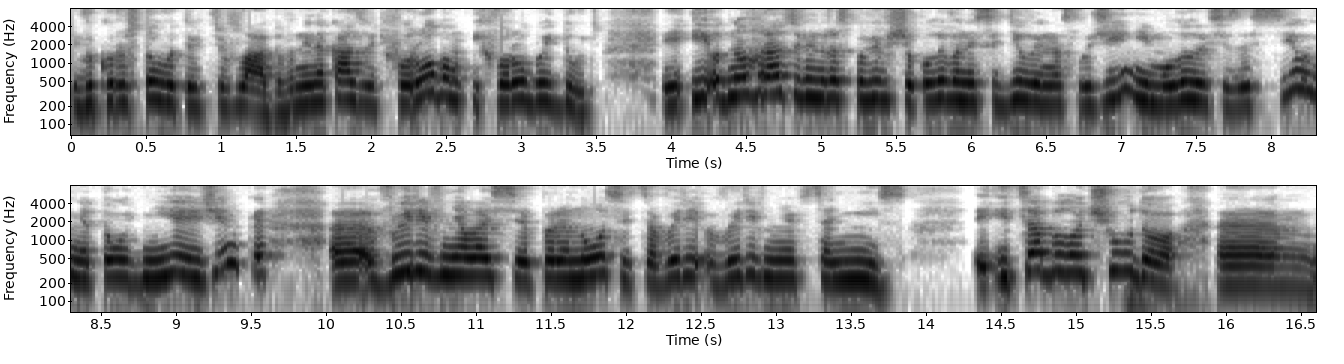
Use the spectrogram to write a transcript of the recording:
і використовувати цю владу. Вони наказують хворобам, і хвороби йдуть. І одного разу він розповів, що коли вони сиділи на служінні і молилися за зцілення, то однієї жінки е, вирівнялася переносиця, вирівнявся ніс. І- це було чудо. Ем,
